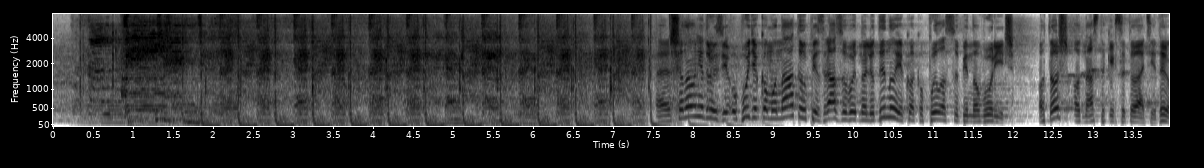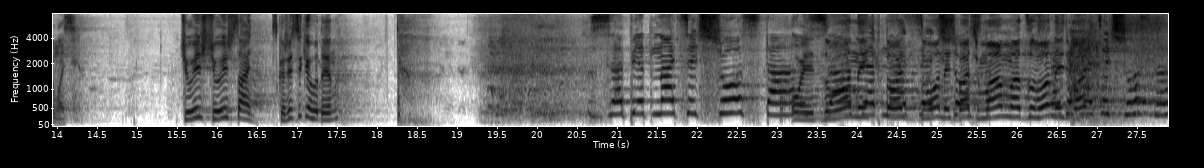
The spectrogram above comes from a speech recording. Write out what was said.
Е, Шановні друзі, у будь-якому натовпі зразу видно людину, яка купила собі нову річ. Отож, одна з таких ситуацій. Дивимось. Чуєш, чуєш, Сань? Скажи, скільки годин? За 15 шоста. Ой, за дзвонить хтось, дзвонить, бач, шоста. мама, дзвонить, За бач. 15 шоста.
